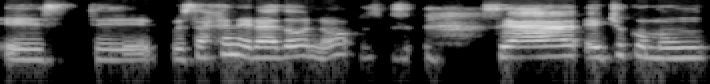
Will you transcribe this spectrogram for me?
este, pues ha generado, ¿no? se ha hecho como un,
